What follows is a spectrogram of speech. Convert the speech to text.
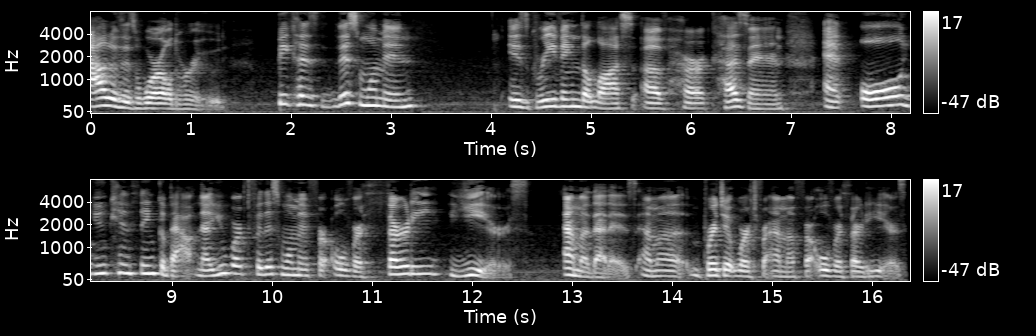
out of this world rude because this woman is grieving the loss of her cousin and all you can think about now you worked for this woman for over 30 years emma that is emma bridget worked for emma for over 30 years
